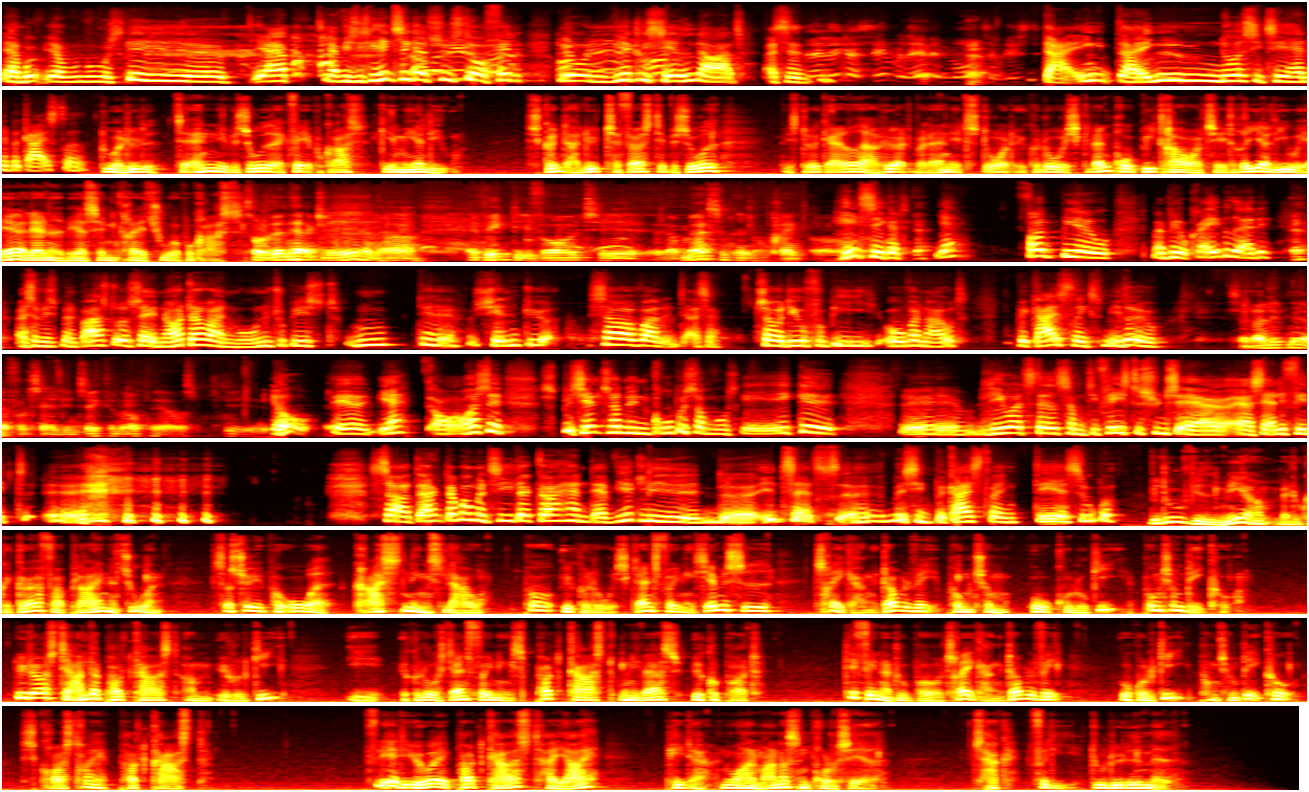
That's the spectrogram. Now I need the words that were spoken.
Jeg, må, jeg må måske, øh, ja, jeg vil helt sikkert synes, det var fedt. Det er jo en virkelig sjælden art. Altså, Der ligger simpelthen en mål til vist. der er, ingen, der er ingen noget at sige til, at han er begejstret. Du har lyttet til anden episode af Kvæg på Græs giver mere liv. Skynd dig at lytte til første episode, hvis du ikke allerede har hørt, hvordan et stort økologisk landbrug bidrager til et rigere liv i ærlandet ved at sende kreaturer på græs. Tror du, den her glæde, han har, er vigtig i forhold til opmærksomheden omkring? Og, Helt sikkert, ja. Folk bliver jo, man bliver jo grebet af det. Ja. Altså hvis man bare stod og sagde, nå, der var en månetubist, mm, det er sjældent dyr, så var, det, altså, så var det jo forbi over and out. Begejstring smitter jo. Så der er lidt mere at få talt insekterne op her også. Måske. Jo, øh, ja, og også specielt sådan en gruppe, som måske ikke øh, lever et sted, som de fleste synes er, er særlig fedt. Øh. Så der, der må man sige, der gør han da virkelig en øh, indsats øh, med sin begejstring. Det er super. Vil du vide mere om, hvad du kan gøre for at pleje naturen, så søg på ordet græsningslav på Økologisk Landsforenings hjemmeside www.okologi.dk. Lyt også til andre podcast om økologi i Økologisk Landsforenings podcast-univers Økopod. Det finder du på www.okologi.dk-podcast. Flere af de øvrige podcast har jeg, Peter Nordholm Andersen, produceret. Tak fordi du lyttede med.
